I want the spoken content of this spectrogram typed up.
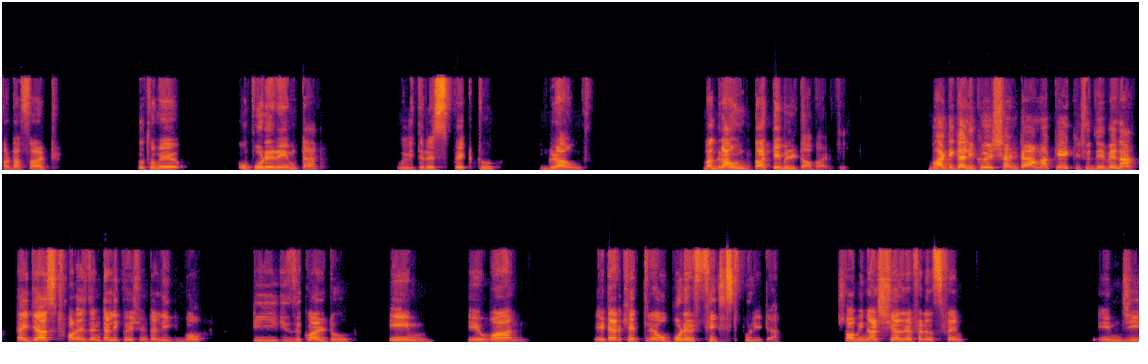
ফটাফট। প্রথমে ওপরের এমটা উইথ রেসপেক্ট টু গ্রাউন্ড বা গ্রাউন্ড বা টেবিল টপ আর কি। ভার্টিক্যাল ইকুয়েশনটা আমাকে কিছু দেবে না, তাই জাস্ট হরাইজন্টাল ইকুয়েশনটা লিখব। T is equal to M A one এটার ক্ষেত্রে ওপরের ফিক্সড পুলিটা, সব inertial reference frame MG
